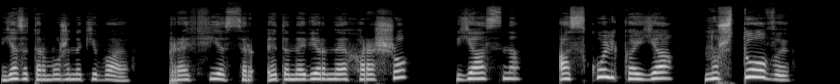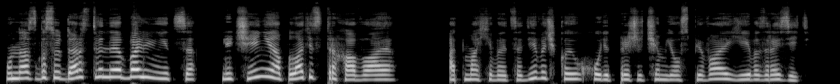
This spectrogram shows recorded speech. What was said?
Я заторможенно киваю. Профессор, это, наверное, хорошо? Ясно. А сколько я... Ну что вы, у нас государственная больница, лечение оплатит страховая. Отмахивается девочка и уходит, прежде чем я успеваю ей возразить.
